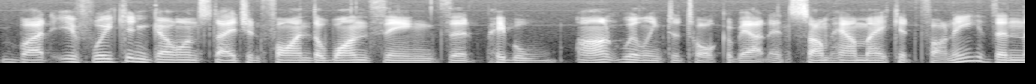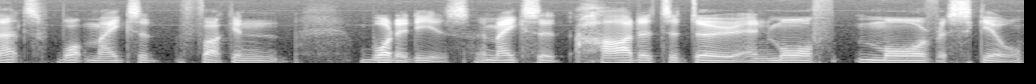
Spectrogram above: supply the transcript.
But if we can go on stage and find the one thing that people aren't willing to talk about and somehow make it funny, then that's what makes it fucking what it is. It makes it harder to do and more more of a skill.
